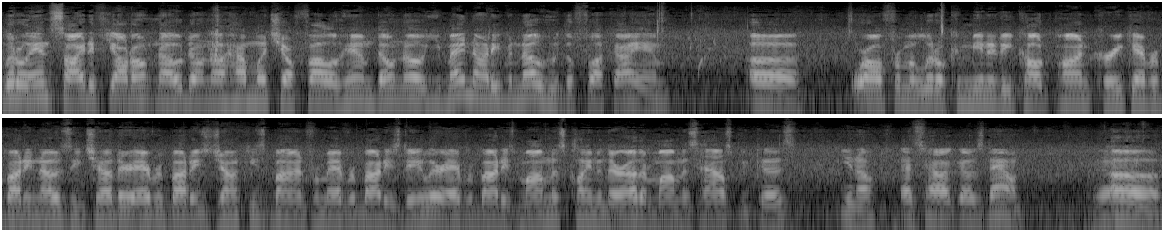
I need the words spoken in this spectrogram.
little insight if y'all don't know, don't know how much y'all follow him, don't know, you may not even know who the fuck I am. Uh we're all from a little community called Pond Creek. Everybody knows each other. Everybody's junkies buying from everybody's dealer. Everybody's mama's cleaning their other mama's house because, you know, that's how it goes down. Yeah. Uh,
